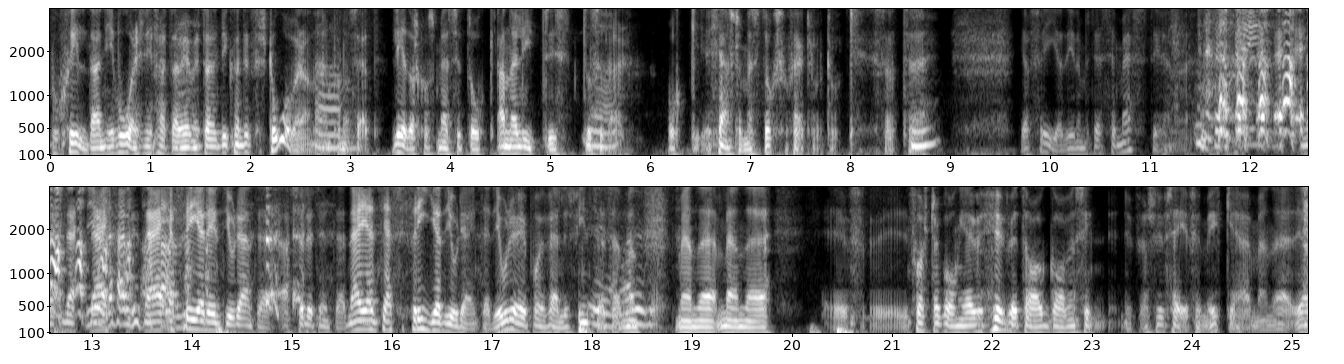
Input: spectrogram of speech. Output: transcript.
på skilda nivåer, ni fattar mm. utan vi kunde förstå varandra ja. på något sätt. Ledarskapsmässigt och analytiskt och sådär. Och känslomässigt också självklart. Och, så att, eh, mm. Jag friade genom ett sms till henne. nej, nej, nej, nej, jag friade inte, gjorde jag inte. Absolut inte. Nej, jag inte ens friade gjorde jag inte. Det gjorde jag ju på ett väldigt fint sätt. Ja, men, men, eh, men äh, första gången jag överhuvudtaget gav en sin... Nu kanske vi säger för mycket här men äh, jag,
